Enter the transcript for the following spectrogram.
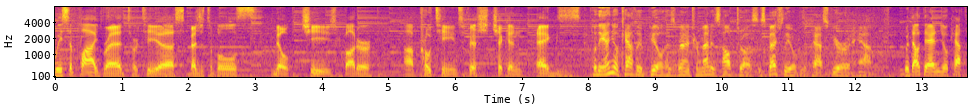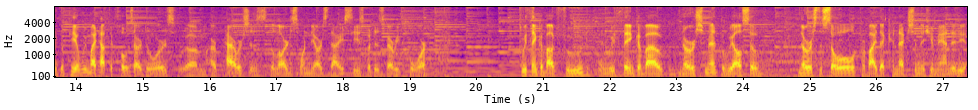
We supply bread, tortillas, vegetables, milk, cheese, butter, uh, proteins, fish, chicken, eggs. Well, the annual Catholic Appeal has been a tremendous help to us, especially over the past year and a half. Without the annual Catholic Appeal, we might have to close our doors. Um, our parish is the largest one in the Archdiocese, but is very poor. We think about food and we think about nourishment, but we also nourish the soul, provide that connection to humanity.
